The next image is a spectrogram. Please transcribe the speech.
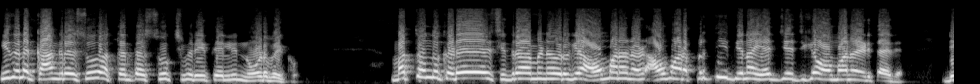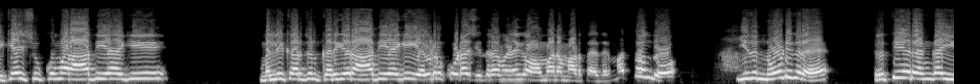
ಇದನ್ನ ಕಾಂಗ್ರೆಸ್ ಅತ್ಯಂತ ಸೂಕ್ಷ್ಮ ರೀತಿಯಲ್ಲಿ ನೋಡಬೇಕು. ಮತ್ತೊಂದು ಕಡೆ ಸಿದ್ದರಾಮಯ್ಯನವರಿಗೆ ಅವಮಾನ ಅವಮಾನ, ಪ್ರತಿ ದಿನ ಹೆಜ್ಜೆ ಹೆಜ್ಜೆಗೆ ಅವಮಾನ ನಡೀತಾ ಇದೆ. ಡಿ ಕೆ ಶಿವಕುಮಾರ್ ಆದಿಯಾಗಿ, ಮಲ್ಲಿಕಾರ್ಜುನ್ ಖರ್ಗೆರ ಆದಿಯಾಗಿ ಎಲ್ಲರೂ ಕೂಡ ಸಿದ್ದರಾಮಯ್ಯಗೆ ಅವಮಾನ ಮಾಡ್ತಾ ಇದ್ದಾರೆ. ಮತ್ತೊಂದು ಇದನ್ನ ನೋಡಿದ್ರೆ ತೃತೀಯ ರಂಗ ಈ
